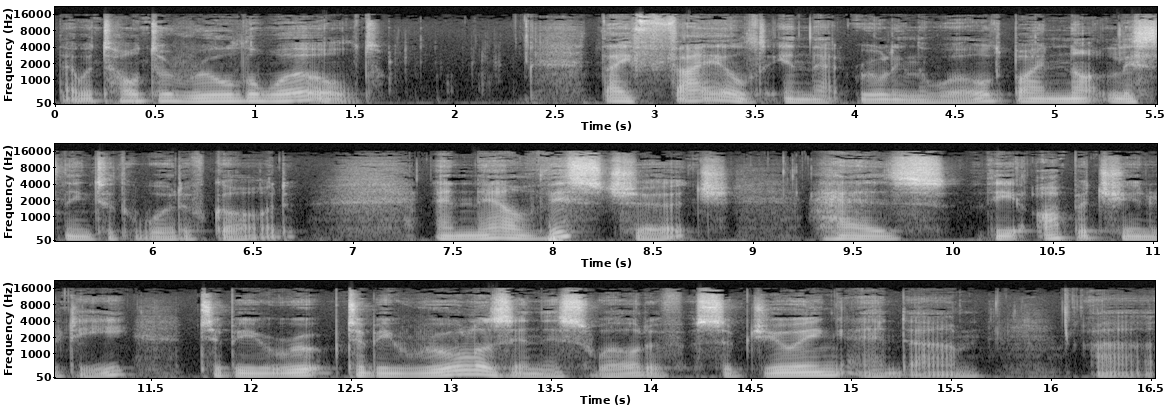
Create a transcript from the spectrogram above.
They were told to rule the world. They failed in that ruling the world by not listening to the word of God. And now this church has the opportunity to be to be rulers in this world of subduing and um, uh,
